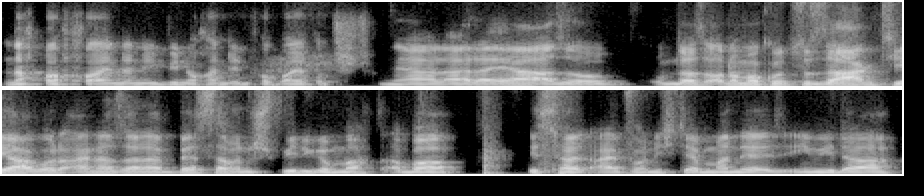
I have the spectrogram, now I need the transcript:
Nachbarverein dann irgendwie noch an den vorbeirutscht. Ja, leider ja. Also, um das auch nochmal kurz zu sagen, Thiago hat einer seiner besseren Spiele gemacht, aber ist halt einfach nicht der Mann, der es irgendwie da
